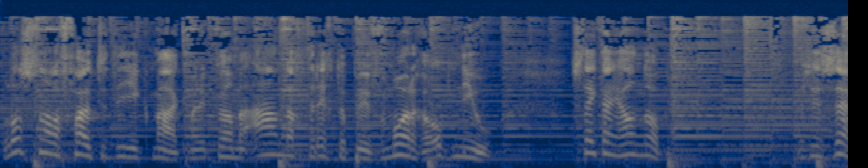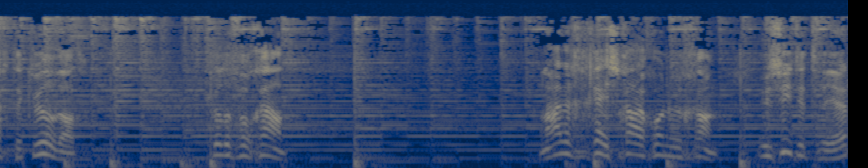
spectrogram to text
Los van alle fouten die ik maak. Maar ik wil mijn aandacht richten op u. Vanmorgen opnieuw. Steek dan je hand op. Als je zegt, ik wil dat. Ik wil ervoor gaan. En Heilige Geest, ga gewoon uw gang. U ziet het weer.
